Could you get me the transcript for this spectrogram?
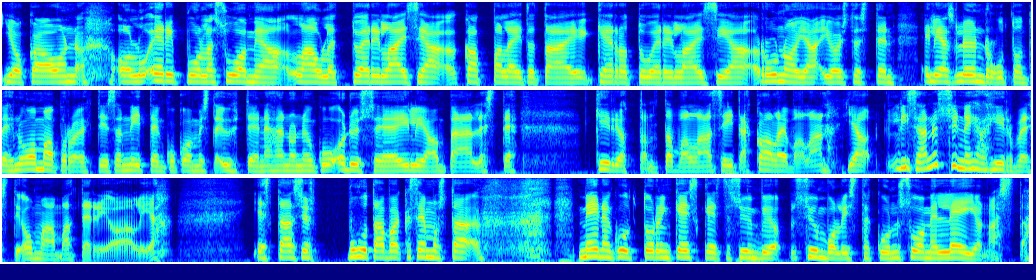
joka on ollut eri puolilla Suomea laulettu erilaisia kappaleita tai kerrottu erilaisia runoja, joista sitten Elias Lönnruut on tehnyt oma projektinsa niiden kokoamista yhteen. Hän on jonkun Odysseja ja Ilian päälle sitten kirjoittanut tavallaan siitä Kalevalan ja lisännyt sinne ihan hirveästi omaa materiaalia. Ja taas jos puhutaan vaikka semmoista meidän kulttuurin keskeistä symbolista kuin Suomen leijonasta.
